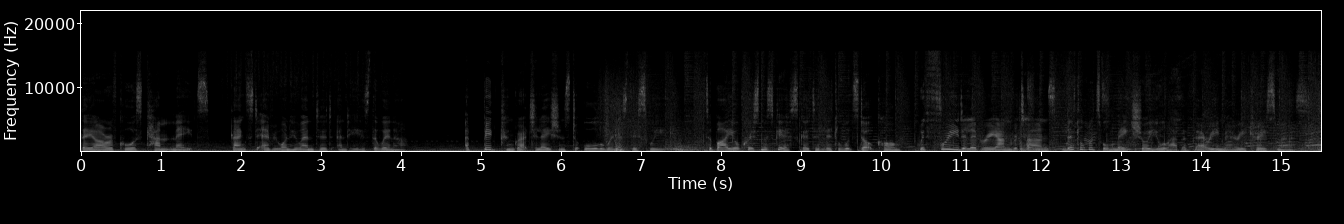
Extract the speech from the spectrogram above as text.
They are, of course, campmates. Thanks to everyone who entered, and here's the winner. A big congratulations to all the winners this week. To buy your Christmas gifts, go to littlewoods.com. With free delivery and returns, Littlewoods will make sure you will have a very Merry Christmas.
